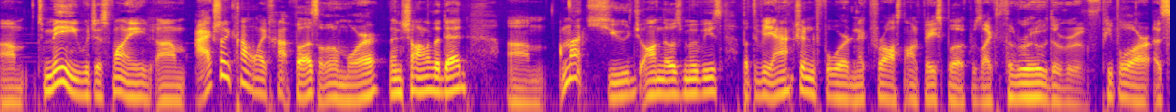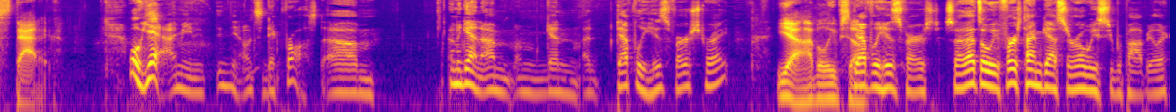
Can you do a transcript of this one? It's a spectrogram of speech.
Um, to me, which is funny, um, I actually kind of like Hot Fuzz a little more than Shaun of the Dead. Um, I'm not huge on those movies, but the reaction for Nick Frost on Facebook was like through the roof. People are ecstatic. Well, yeah. I mean, you know, it's Nick Frost. Um, and again, I'm, I'm again uh, definitely his first, right? Yeah, I believe so. Definitely his first. So that's always first time guests are always super popular.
